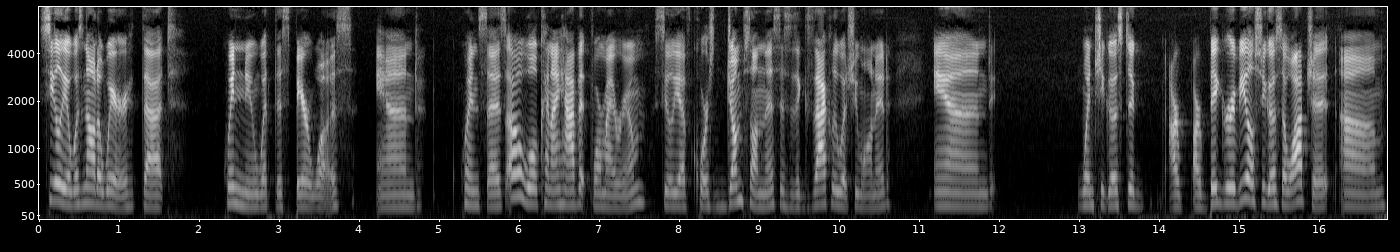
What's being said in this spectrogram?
Celia was not aware that Quinn knew what this bear was, and Quinn says, "Oh, well, can I have it for my room?" Celia, of course, jumps on this. This is exactly what she wanted, and when she goes to our our big reveal, she goes to watch it. Um,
